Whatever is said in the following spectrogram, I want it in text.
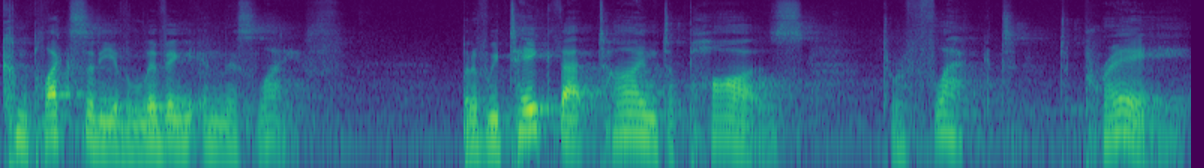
complexity of living in this life. But if we take that time to pause, to reflect, to pray,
